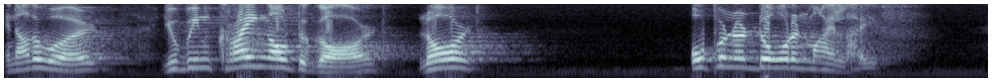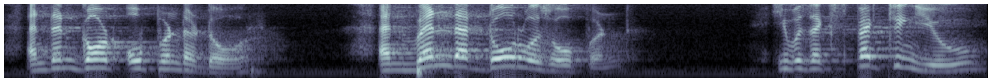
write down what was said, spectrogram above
In other words, you've been crying out to God, Lord, open a door in my life. And then God opened a door. And when that door was opened, He was expecting you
